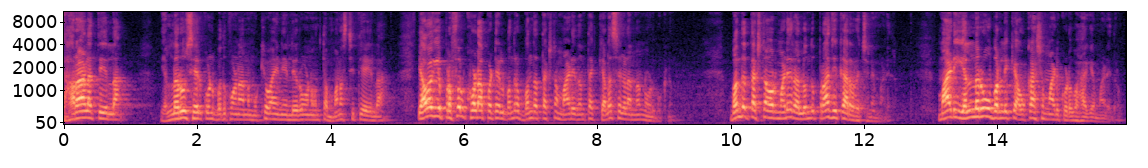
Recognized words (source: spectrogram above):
ಧಾರಾಳತೆ ಇಲ್ಲ. ಎಲ್ಲರೂ ಸೇರ್ಕೊಂಡು ಬದುಕೋಣ ಅನ್ನೋ ಮುಖ್ಯವಾಹಿನಿಯಲ್ಲಿರೋಣ ಅಂತ ಮನಸ್ಥಿತಿಯೇ ಇಲ್ಲ. ಯಾವಾಗ ಪ್ರಫುಲ್ ಖೋಡಾ ಪಟೇಲ್ ಬಂದರೂ ಬಂದ ತಕ್ಷಣ ಮಾಡಿದಂಥ ಕೆಲಸಗಳನ್ನು ನೋಡ್ಬೇಕು ಬಂದ ತಕ್ಷಣ ಅವ್ರು ಮಾಡಿದ್ರು ಅಲ್ಲೊಂದು ಪ್ರಾಧಿಕಾರ ರಚನೆ ಮಾಡಿದರು. ಮಾಡಿ ಎಲ್ಲರೂ ಬರಲಿಕ್ಕೆ ಅವಕಾಶ ಮಾಡಿಕೊಡುವ ಹಾಗೆ ಮಾಡಿದರು.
